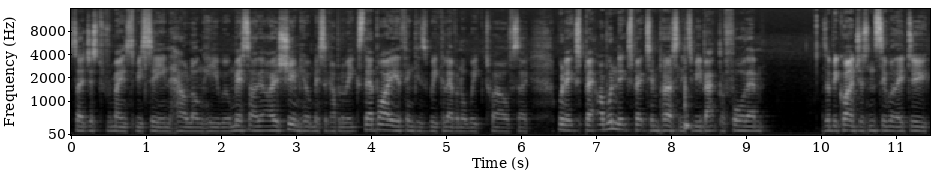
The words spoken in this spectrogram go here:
So it just remains to be seen how long he will miss. I, I, assume he'll miss a couple of weeks. Their bye, I think, is week 11 or week 12. So wouldn't expect I wouldn't expect him personally to be back before then. So it'd be quite interesting to see what they do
